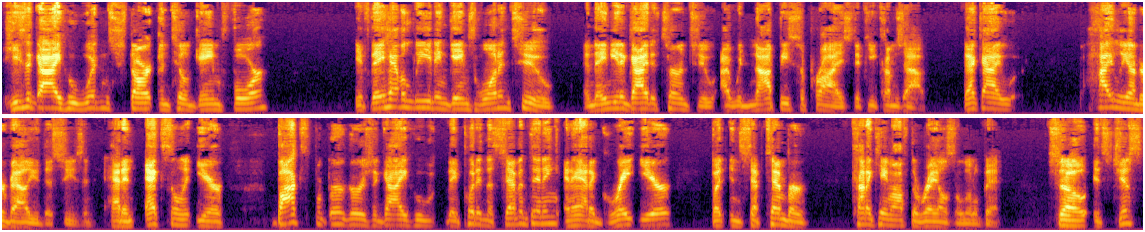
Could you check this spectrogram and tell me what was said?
He's a guy who wouldn't start until game four. If they have a lead in games one and two and they need a guy to turn to, I would not be surprised if he comes out. That guy, highly undervalued this season, had an excellent year. Boxberger is a guy who they put in the seventh inning and had a great year, but in September kind of came off the rails a little bit. So it's just,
